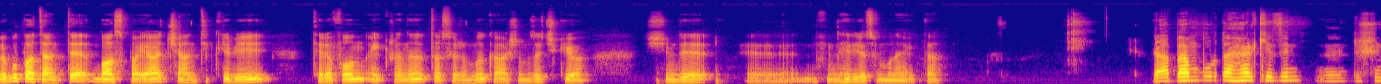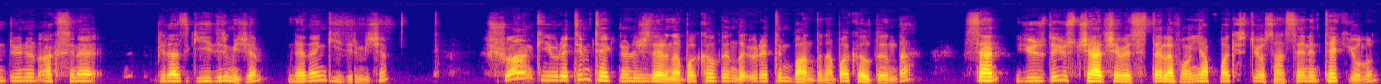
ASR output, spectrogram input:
Ve bu patentte basbayağı çentikli bir telefon ekranı tasarımı karşımıza çıkıyor. Şimdi e, ne diyorsun buna Ekta? Ya ben burada herkesin e, düşündüğünün aksine biraz giydirmeyeceğim. Neden giydirmeyeceğim? Şu anki üretim teknolojilerine bakıldığında, üretim bandına bakıldığında sen %100 çerçevesi telefon yapmak istiyorsan senin tek yolun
